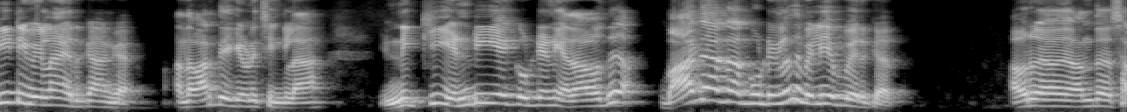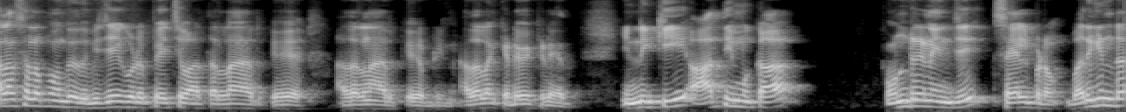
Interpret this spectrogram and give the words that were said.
டிடிவிலாம் இருக்காங்க. அந்த வார்த்தையை கவனிச்சிங்களா? இன்னைக்கு என்டிஏ கூட்டணி அதாவது பாஜக கூட்டணியிலேருந்து வெளியே போயிருக்கார். அவர் அந்த சலசலப்பு வந்தது. விஜய் கூட பேச்சுவார்த்தைலாம் இருக்குது அதெல்லாம் இருக்குது அப்படின்னு. அதெல்லாம் கிடையவே கிடையாது. இன்னைக்கு அதிமுக ஒன்றிணைஞ்சு செயல்படும். வருகின்ற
